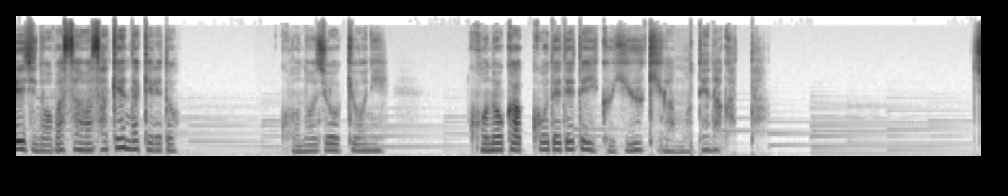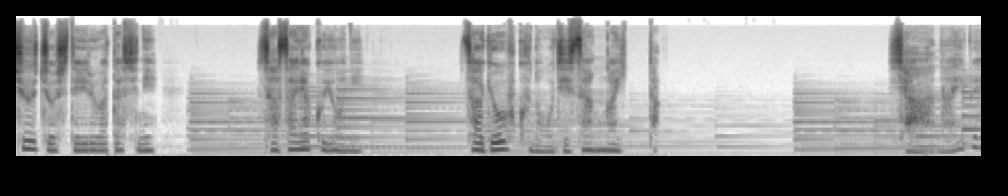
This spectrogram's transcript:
レジのおばさんは叫んだけれどこの状況にこの格好で出ていく勇気が持てなかった躊躇している私にささやくように作業服のおじさんが言った「しゃあないべ」。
